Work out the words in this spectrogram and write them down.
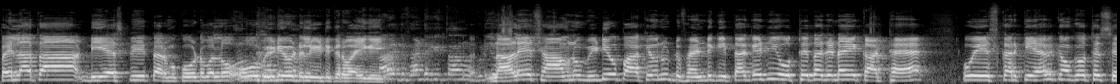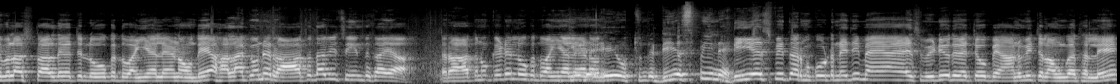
ਪਹਿਲਾਂ ਤਾਂ ਡੀਐਸਪੀ ਧਰਮਕੋਟ ਵੱਲੋਂ ਉਹ ਵੀਡੀਓ ਡਿਲੀਟ ਕਰਵਾਈ ਗਈ ਨਾਲੇ ਡਿਫੈਂਡ ਕੀਤਾ ਉਹਨੂੰ ਵੀਡੀਓ ਨਾਲੇ ਸ਼ਾਮ ਨੂੰ ਵੀਡੀਓ ਪਾ ਕੇ ਉਹਨੂੰ ਡਿਫੈਂਡ ਕੀਤਾ ਕਿ ਜੀ ਉੱਥੇ ਤਾਂ ਜਿਹੜਾ ਇਹ ਇਕੱਠ ਹੈ ਉਹ ਇਸ ਕਰਕੇ ਹੈ ਵੀ ਕਿਉਂਕਿ ਉੱਥੇ ਸਿਵਲ ਹਸਪਤਾਲ ਦੇ ਵਿੱਚ ਲੋਕ ਦਵਾਈਆਂ ਲੈਣ ਆਉਂਦੇ ਆ ਹਾਲਾਂਕਿ ਉਹਨੇ ਰਾਤ ਦਾ ਵੀ ਸੀਨ ਦਿਖਾਇਆ ਰਾਤ ਨੂੰ ਕਿਹੜੇ ਲੋਕ ਦਵਾਈਆਂ ਲੈਣ ਆਉਂਦੇ? ਇਹ ਉੱਥੋਂ ਦੇ ਡੀਐਸਪੀ ਨੇ। ਡੀਐਸਪੀ ਧਰਮਕੋਟ ਨੇ ਜੀ ਮੈਂ ਇਸ ਵੀਡੀਓ ਦੇ ਵਿੱਚ ਉਹ ਬਿਆਨ ਵੀ ਚਲਾਉਂਗਾ ਥੱਲੇ।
